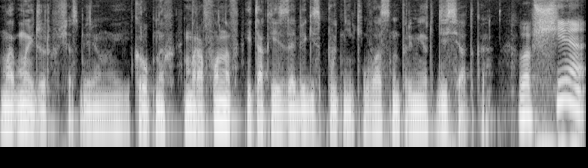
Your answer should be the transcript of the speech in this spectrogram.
мейджеров, сейчас берем, и крупных марафонов, и так есть забеги-спутники. У вас, например, десятка. Вообще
